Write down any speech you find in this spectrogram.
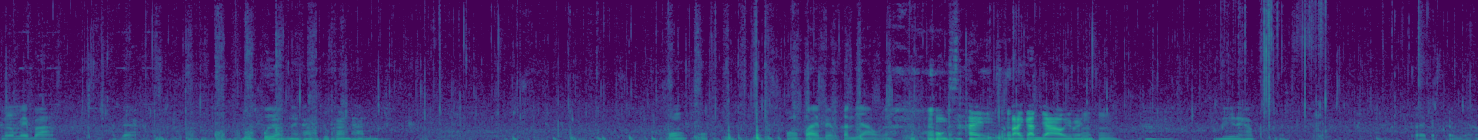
เนื้อไม่บางได้ดูเปลือกนะครับดูการหั่นผงผงป้ายแบบกันยาวเลยของไส้สไตล์ก้านยาวใช่ไหมแบบ นี้นะครับใช่แบบกันยาว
